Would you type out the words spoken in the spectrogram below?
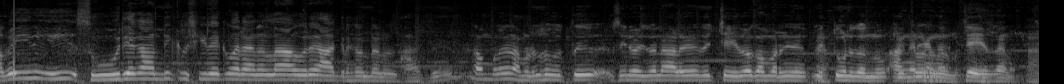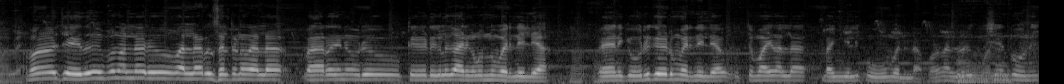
അപ്പൊ ഈ ഈ സൂര്യകാന്തി കൃഷിയിലേക്ക് വരാനുള്ള ആ ഒരു ആഗ്രഹം എന്താണ്? അത് നമ്മൾ നമ്മുടെ സുഹൃത്ത് സിനിമ ആൾ ഇത് ചെയ്തു നോക്കാൻ പറഞ്ഞ് വിത്ത് കൊണ്ട് തന്നു. അങ്ങനെ ഞങ്ങൾ ചെയ്തതാണ്. അപ്പൊ ചെയ്ത് ഇപ്പൊ നല്ലൊരു നല്ല റിസൾട്ട് ആണ്. നല്ല വേറെ ഇതിനൊരു കേടുകൾ കാര്യങ്ങളൊന്നും വരുന്നില്ല. എനിക്ക് ഒരു കേടും വരുന്നില്ല. കൃത്യമായി നല്ല ഭംഗിയിൽ പൂവും വരുന്നുണ്ട്. അപ്പോൾ നല്ലൊരു വിഷയം തോന്നി.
